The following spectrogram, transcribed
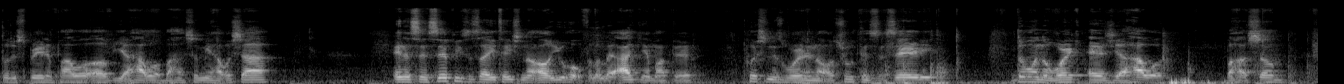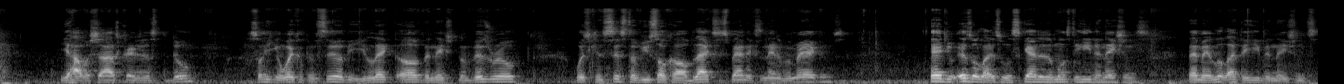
through the spirit and power of Yahweh, Bahasham, Yahawashi. And a sincere peace and salutation to all you hopeful that I came out there, pushing this word in all truth and sincerity, doing the work as Yahweh, Bahasham, Yahawashi has created us to do so he can wake up and seal the elect of the nation of Israel, which consists of you so-called blacks, Hispanics, and Native Americans, and you Israelites who are scattered amongst the heathen nations that may look like the heathen nations,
